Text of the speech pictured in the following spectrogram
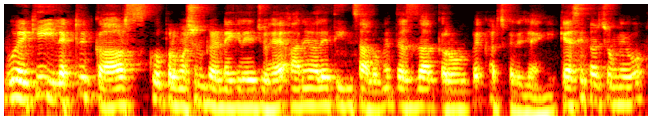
वो है कि इलेक्ट्रिक कार्स को प्रमोशन करने के लिए जो है, आने वाले तीन सालों में दस हज़ार करोड़ रुपए खर्च करे जाएँगे। कैसे खर्च होंगे वो?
